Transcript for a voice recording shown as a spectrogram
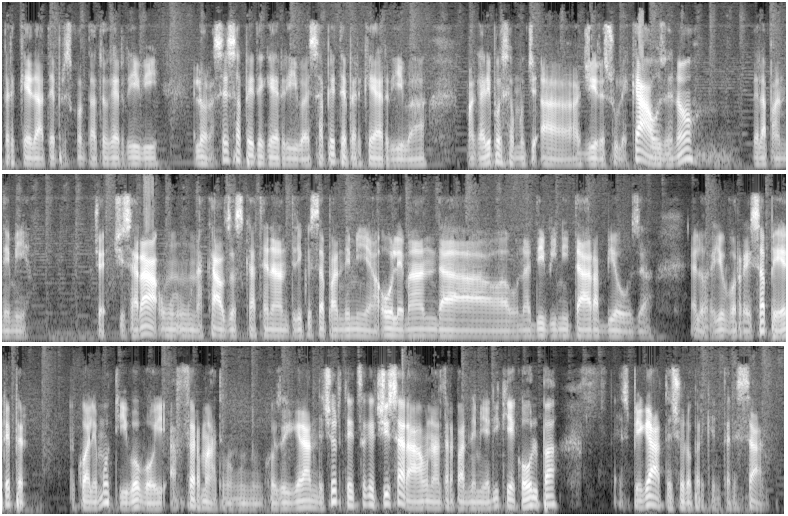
perché date per scontato che arrivi. Allora, se sapete che arriva e sapete perché arriva, magari possiamo agire sulle cause no? della pandemia. Cioè, ci sarà un- una causa scatenante di questa pandemia o le manda una divinità rabbiosa? Allora, io vorrei sapere per, per quale motivo voi affermate con così grande certezza che ci sarà un'altra pandemia. Di chi è colpa? Eh, spiegatecelo perché è interessante.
